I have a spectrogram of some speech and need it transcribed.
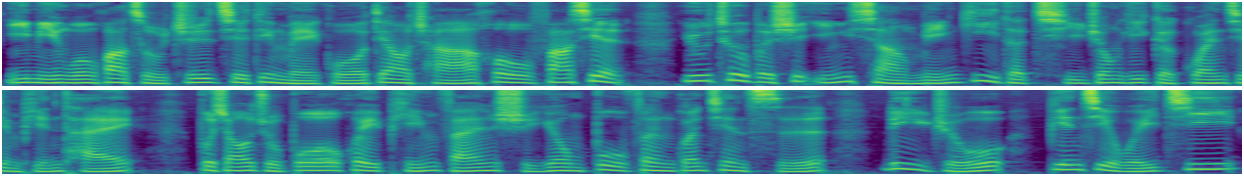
移民文化组织界定美国调查后发现，YouTube 是影响民意的其中一个关键平台。不少主播会频繁使用部分关键词，例如“边界危机”、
